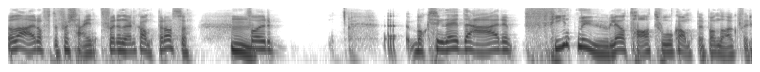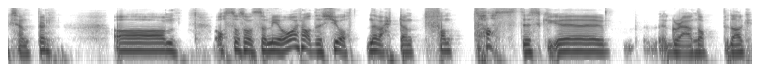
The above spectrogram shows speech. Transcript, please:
Og det er ofte for seint for en del kamper, altså. Mm. For eh, boxing day det er fint mulig å ta to kamper på en dag, f.eks. Og også sånn som i år hadde 28. vært en fantastisk uh, ground up-dag.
